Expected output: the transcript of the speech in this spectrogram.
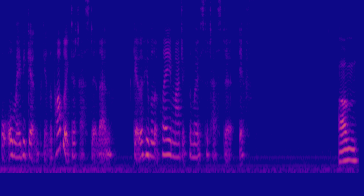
or, or maybe get get the public to test it then? Get the people that play Magic the most to test it if Um,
